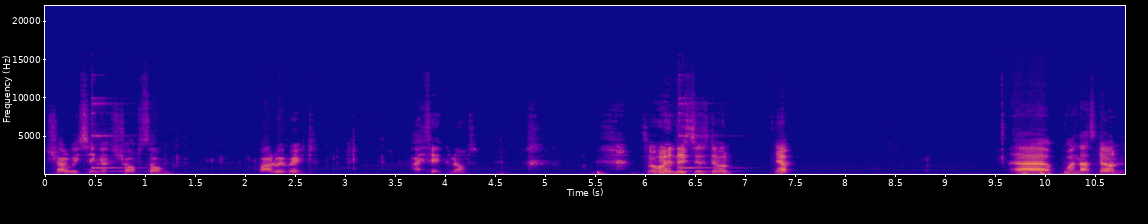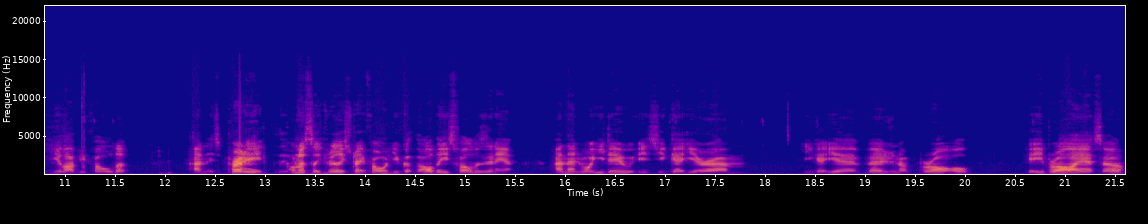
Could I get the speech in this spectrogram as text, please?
Shall we sing a short song while we wait? I think not. so when this is done, yep. Uh, when that's done, you'll have your folder, and it's pretty. Honestly, it's really straightforward. You've got all these folders in here, and then what you do is you get your um, you get your version of Brawl, get your Brawl ISO,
